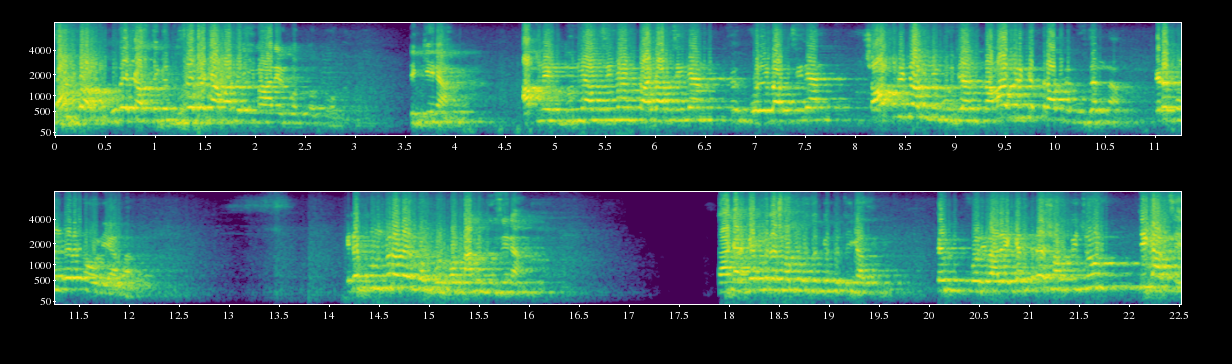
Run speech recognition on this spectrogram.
ভণ্ড ওদের কাছ থেকে দূরে থেকে আমাদের ইমানের কর্তব্য। ঠিক কিনা? আপনি দুনিয়া চিনেন, টাকা চিনেন, পরিবার চিনেন সব কিছু আপনি বুঝেন। নামাজের ক্ষেত্রে আপনি বুঝেন না। এটা কোন ধরনের হলি আমার এটা কোন ধরনের মকবুল বলুন আমি বুঝি না। টাকার ক্ষেত্রে সবকিছু কিন্তু ঠিক আছে। পরিবারের ক্ষেত্রে সবকিছু ঠিক আছে।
